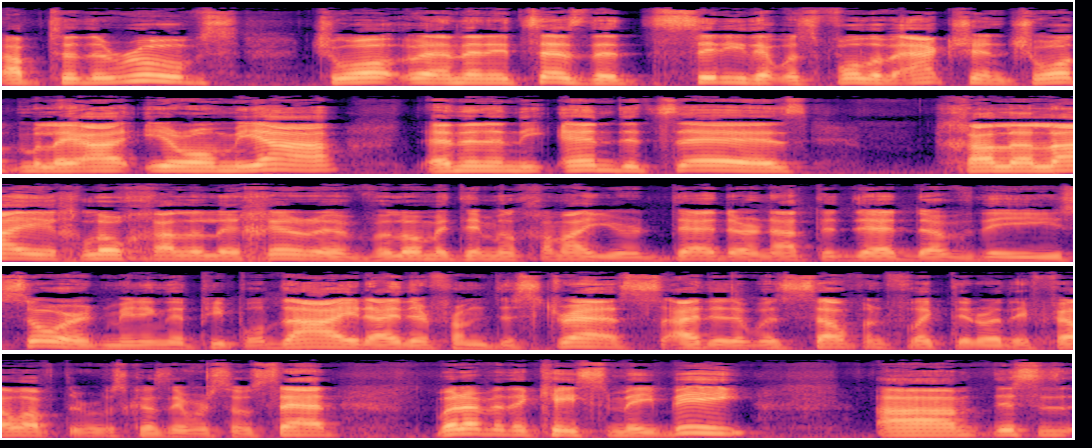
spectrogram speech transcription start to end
up to the roofs? And then it says the city that was full of action. And then in the end it says. You're dead are not the dead of the sword, meaning that people died either from distress, either it was self inflicted or they fell off the roofs because they were so sad. Whatever the case may be, um, this is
